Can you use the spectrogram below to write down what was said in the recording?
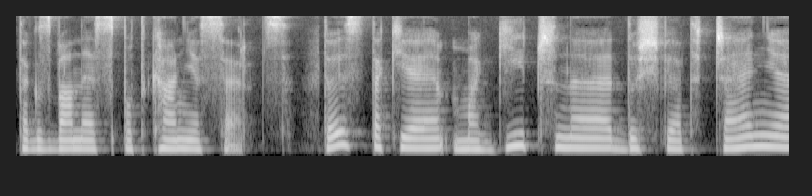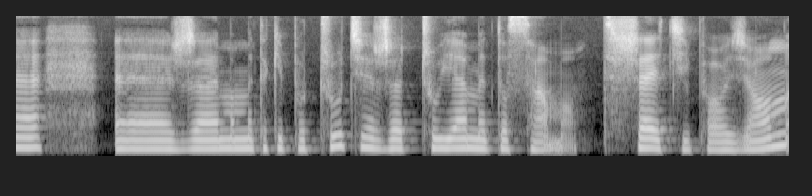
tak zwane spotkanie serc. To jest takie magiczne doświadczenie, e, że mamy takie poczucie, że czujemy to samo. Trzeci poziom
